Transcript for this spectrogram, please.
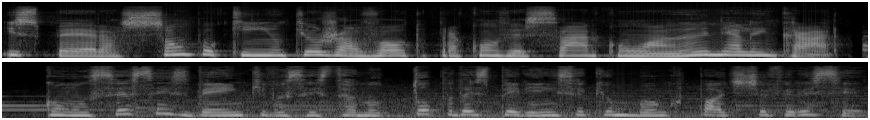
Espera só um pouquinho que eu já volto para conversar com a Anne Alencar. Com o C6 Bank, você está no topo da experiência que um banco pode te oferecer.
